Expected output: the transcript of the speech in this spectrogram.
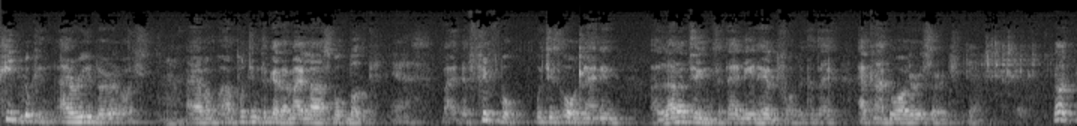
keep looking. I read very much. I am, I'm putting together my last book, book. Yes. by the fifth book, which is outlining a lot of things that I need help for because I, I can't do all the research. Yeah. But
